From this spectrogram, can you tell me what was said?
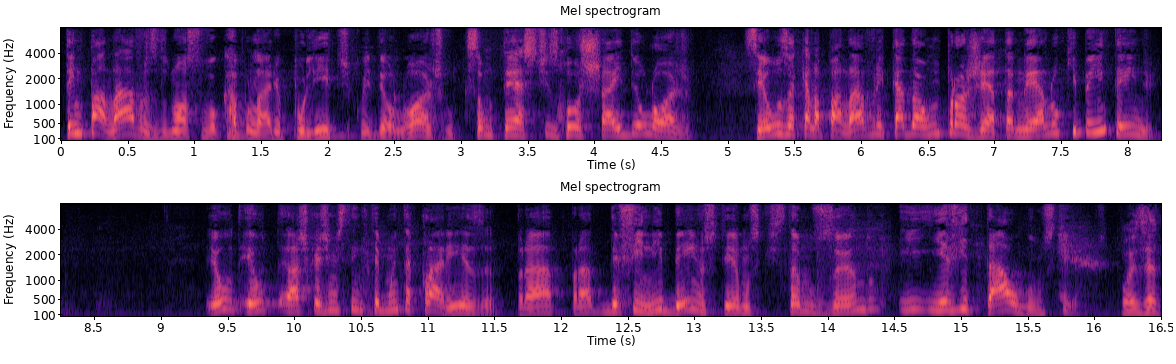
Tem palavras do nosso vocabulário político ideológico que são testes Rorschach ideológicos. Você usa aquela palavra e cada um projeta nela o que bem entende. Eu, eu acho que a gente tem que ter muita clareza para definir bem os termos que estamos usando e, e evitar alguns termos. Pois é,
